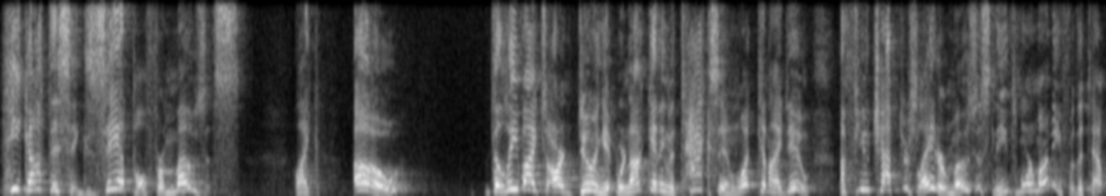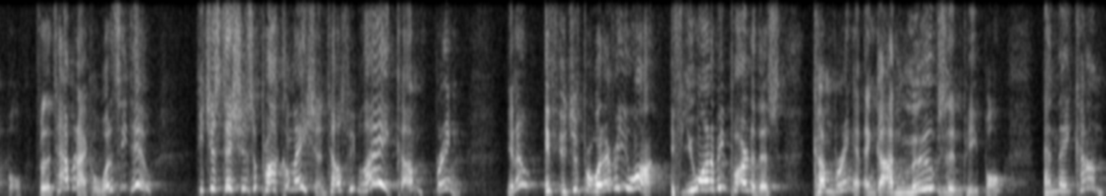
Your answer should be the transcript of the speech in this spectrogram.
he got this example from Moses. Like, oh, the Levites aren't doing it. We're not getting the tax in. What can I do? A few chapters later, Moses needs more money for the temple, for the tabernacle. What does he do? He just issues a proclamation and tells people, hey, come, bring. You know, if you just whatever you want. If you want to be part of this, come bring it. And God moves in people and they come.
